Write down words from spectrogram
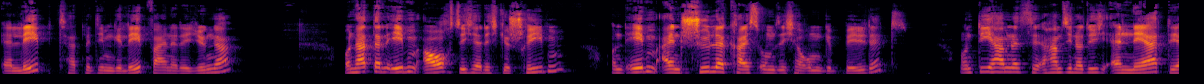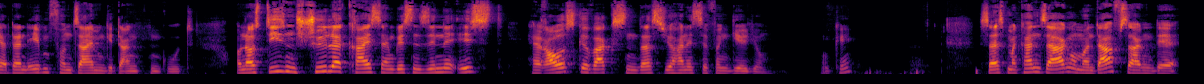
erlebt, hat mit ihm gelebt, war einer der Jünger und hat dann eben auch sicherlich geschrieben und eben einen Schülerkreis um sich herum gebildet. Und die haben, das, haben sie natürlich ernährt, der dann eben von seinem Gedankengut. Und aus diesem Schülerkreis einem gewissen Sinne ist herausgewachsen das Johannesevangelium. Okay? Das heißt, man kann sagen und man darf sagen, der,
